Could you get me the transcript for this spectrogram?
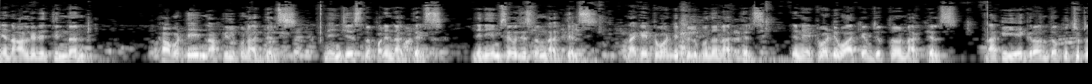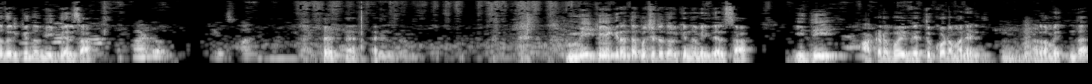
నేను ఆల్రెడీ తిన్నాను. కాబట్టి నా పిలుపు నాకు తెలుసు. నేను చేసిన పని నాకు తెలుసు. నేను ఏం సేవ చేస్తున్నా నాకు తెలుసు. నాకు ఎటువంటి పిలుపు ఉందో నాకు తెలుసు. నేను ఎటువంటి వాక్యం చెప్తున్నా నాకు తెలుసు. నాకు ఏ గ్రంథపు చుట్ట దొరికిందో మీకు తెలుసా? మీకు ఏ గ్రంథపు చుట్ట దొరికిందో మీకు తెలుసా? ఇది అక్కడ పోయి వెతుక్కోవడం అనేది. అర్థమవుతుందా?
